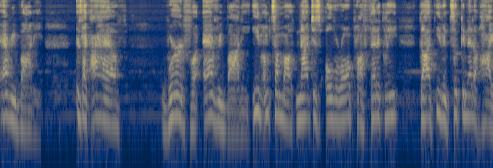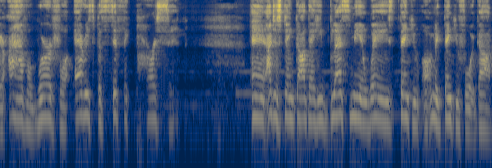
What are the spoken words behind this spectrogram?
everybody. It's like I have word for everybody. Even I'm talking about not just overall prophetically. God even took that up higher. I have a word for every specific person. And I just thank God that He blessed me in ways. Thank you. I mean, thank you for it, God,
